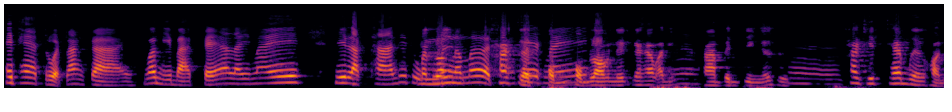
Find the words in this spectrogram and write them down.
ให้แพทย์ตรวจร่างกาย ว่ามีบาดแผลอะไรไหมมีหลักฐานที่ถูกมันล่วไม่งละเมิดถ้าทางเพเกิดศผไหมมผมลองนึกนะครับ อันนี้อืมความเป็นจริงก็คืออืมถ้าคิดแค่เมืองขอน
